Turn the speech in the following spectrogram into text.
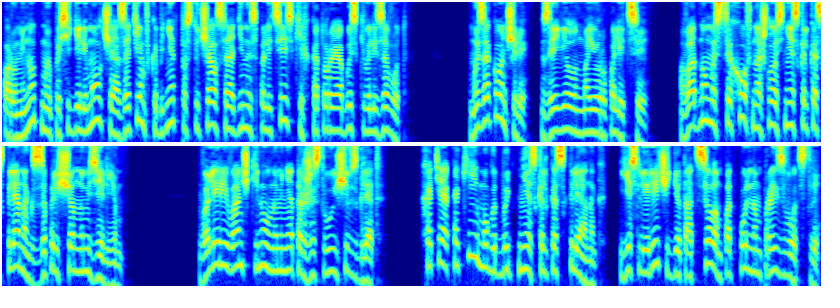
Пару минут мы посидели молча, а затем в кабинет постучался один из полицейских, которые обыскивали завод. «Мы закончили», — заявил он майору полиции. «В одном из цехов нашлось несколько склянок с запрещенным зельем». Валерий Иванович кинул на меня торжествующий взгляд. Хотя какие могут быть несколько склянок, если речь идет о целом подпольном производстве?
